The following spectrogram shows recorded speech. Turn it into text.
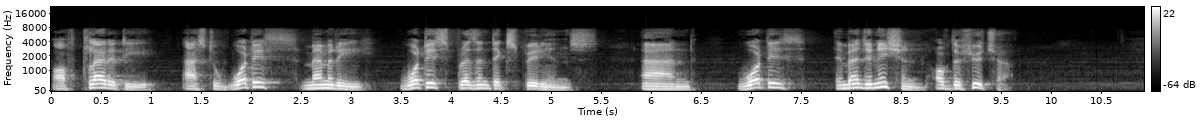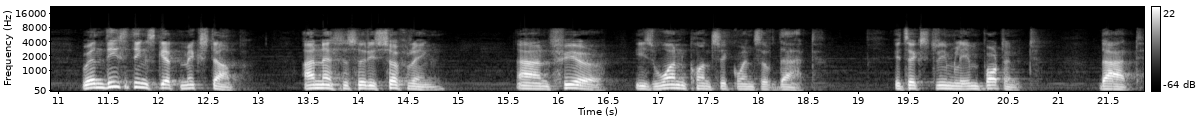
of clarity as to what is memory, what is present experience and what is imagination of the future. When these things get mixed up, unnecessary suffering and fear is one consequence of that. It's extremely important that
